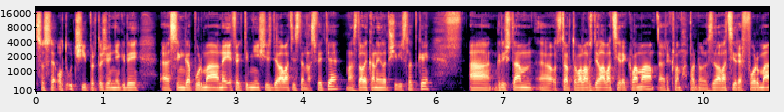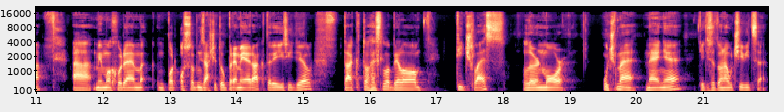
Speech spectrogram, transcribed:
co se odučí, protože někdy eh, Singapur má nejefektivnější vzdělávací systém na světě, má zdaleka nejlepší výsledky. A když tam eh, odstartovala vzdělávací reklama, eh, reklama, pardon, vzdělávací reforma, a mimochodem pod osobní záštitou premiéra, který ji řídil, tak to heslo bylo teach less, learn more. Učme méně, děti se to naučí více.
